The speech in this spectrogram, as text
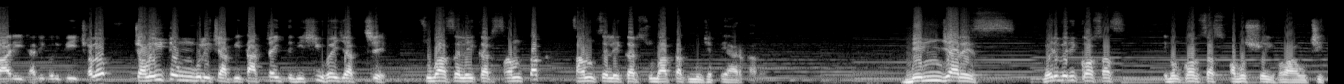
বাড়ি ঝাড়ি করি পি, চলো চলোইতে উঙ্গুলি চাপি, তার চাইতে বেশি হয়ে যাচ্ছে। মুঝে করো। ডেঞ্জারেস ভেরি ভেরি এবং কনসাস অবশ্যই হওয়া উচিত।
